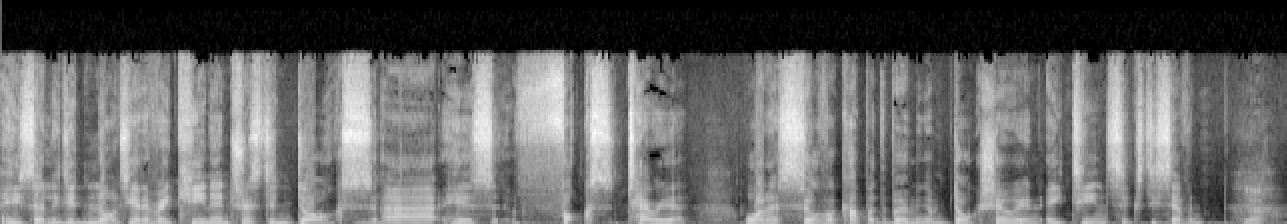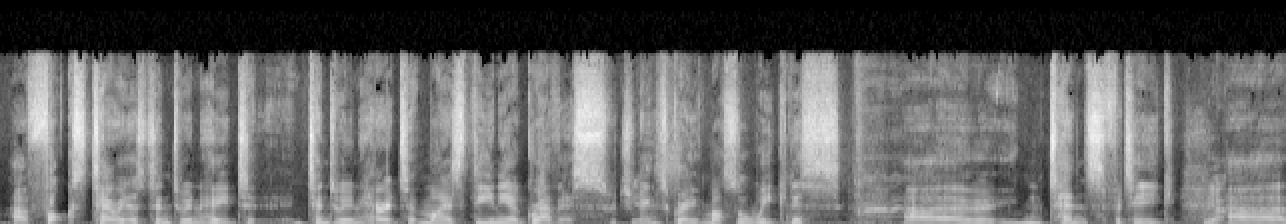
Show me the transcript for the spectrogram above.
He certainly did not. He had a very keen interest in dogs. Uh, his fox terrier won a silver cup at the Birmingham Dog Show in 1867. Yeah. Uh, fox terriers tend to inherit tend to inherit myasthenia gravis, which means grave muscle weakness, uh, intense fatigue, Yeah. uh,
